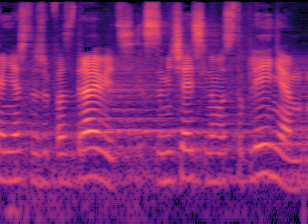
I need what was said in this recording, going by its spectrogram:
конечно же, поздравить с замечательным выступлением.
